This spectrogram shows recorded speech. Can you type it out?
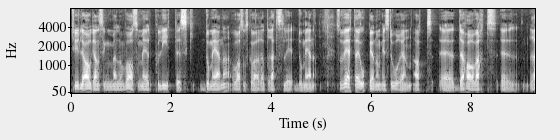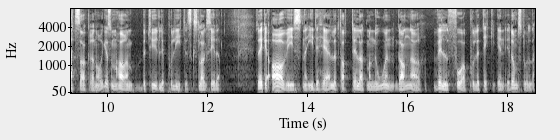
tydelig avgrensing mellom hva som er et politisk domene, og hva som skal være et rettslig domene. Så vet jeg opp gjennom historien at eh, det har vært eh, rettssaker i Norge som har en betydelig politisk slagside. Så det er ikke avvisende i det hele tatt til at man noen ganger vil få politikk inn i domstolene.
